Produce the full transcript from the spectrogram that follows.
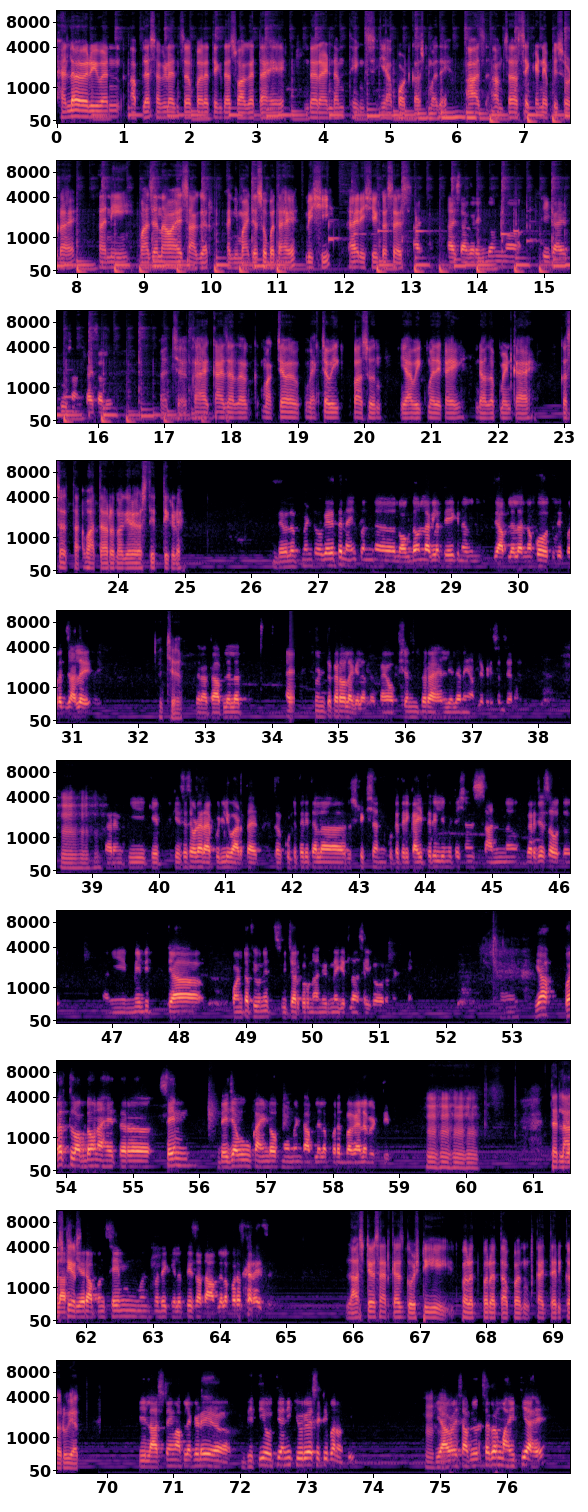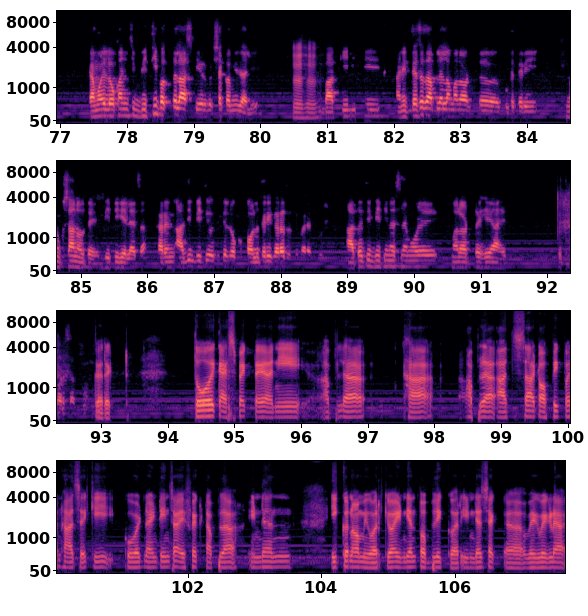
Hello everyone आपल्या सगळ्यांचं परत एकदा स्वागत आहे द रँडम थिंग्स या पॉडकास्टमध्ये आज आमचा सेकंड एपिसोड आहे आणि माझं नाव आहे सागर आणि माझ्यासोबत आहे ऋषी. हाय ऋषी कसं आहेस? हाय सागर एकदम ठीक आहे. तू सांग काय चालू अच्छा काय काय झालं? मागच्या मागच्या वीकपासून या वीकमध्ये काही डेव्हलपमेंट काय? कसं वातावरण वगैरे व्यवस्थित तिकडे? डेव्हलपमेंट वगैरे तर नाही पण लॉकडाऊन लागलं ते एक नवीन जे आपल्याला नको होतं ते परत झालंय. अच्छा. तर आता आपल्याला तर करावं लागेल आता. काय ऑप्शन तर राहिलेला नाही आपल्याकडे सध्याला कारण की केसेस एवढ्या रॅपिडली वाढतायत. तर कुठेतरी त्याला रिस्ट्रिक्शन कुठेतरी काहीतरी लिमिटेशन आणणं गरजेचं होतं. आणि मे बी त्या पॉइंट ऑफ व्ह्यूनेच विचार करून हा निर्णय घेतला असेल गव्हर्नमेंटने या. परत लॉकडाऊन आहे तर same deja vu kind of moment आपल्याला परत बघायला भेटतील. तर लास्ट इयर आपण सेममध्ये केलं तेच आता आपल्याला परत करायचं लास्ट इयर सारख्याच गोष्टी परत परत आपण काहीतरी करूयात. की लास्ट टाइम आपल्याकडे भीती होती आणि क्युरिओसिटी पण होती. यावेळेस आपल्याला सगळं माहिती आहे. त्यामुळे लोकांची भीती फक्त लास्ट इयरपेक्षा कमी झाली. बाकी आणि त्याच आपल्याला मला वाटतं कुठेतरी नुकसान होते भीती गेल्याचा. कारण आधी भीती होती ते लोक फॉलो तरी करत होते बऱ्याच गोष्टी. आता ती भीती नसल्यामुळे मला वाटतं हे आहेत. करेक्ट तो एक ऍस्पेक्ट आहे आणि आपला हा आपला आजचा टॉपिक पण हाच आहे की कोविड नाईन्टीनचा इफेक्ट आपला इंडियन इकॉनॉमीवर किंवा इंडियन पब्लिकवर इंडियन सेक्ट वेगवेगळ्या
